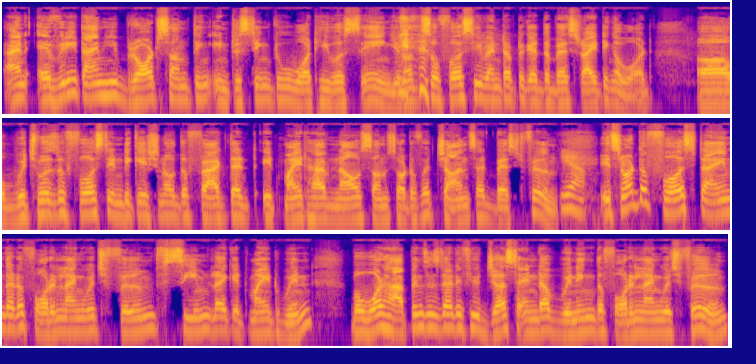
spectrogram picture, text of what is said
And every time he brought something interesting to what he was saying, you know. so first he went up to get the best writing award, uh, which was the first indication of the fact that it might have now some sort of a chance at best film. Yeah. It's not the first time that a foreign language film seemed like it might win. But what happens is that if you just end up winning the foreign language film,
